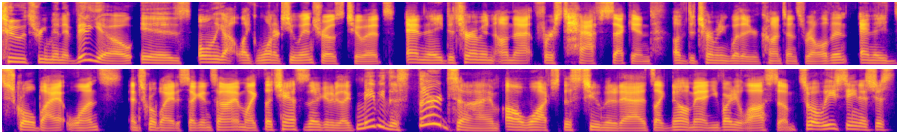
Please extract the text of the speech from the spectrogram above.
two, three minute video is only got like one or two intros to it, and they determine on that first half second of determining whether your content's relevant, and they scroll by it once and scroll by it a second time, like the chances are going to be like, maybe this third time I'll watch this two minute ad. It's like, no, man, you've already lost them. So what we've seen is just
